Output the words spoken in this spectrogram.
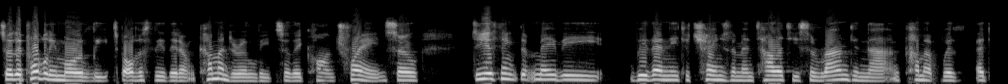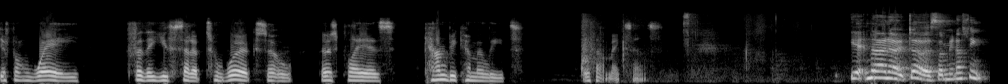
so they're probably more elite, but obviously they don't come under elite, so they can't train. So, do you think that maybe we then need to change the mentality surrounding that and come up with a different way? For the youth setup to work so those players can become elite, if that makes sense. Yeah, no, no, it does. I mean, I think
